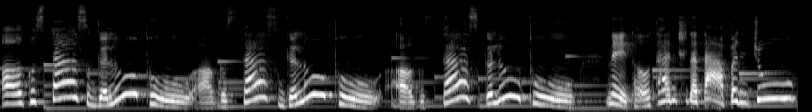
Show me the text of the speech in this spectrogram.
奥古斯塔斯·格鲁普，奥古斯塔斯·格鲁普，奥古斯塔斯·格鲁普，那头贪吃的大笨猪，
